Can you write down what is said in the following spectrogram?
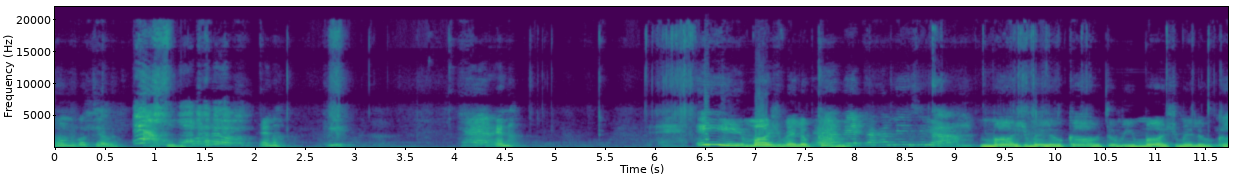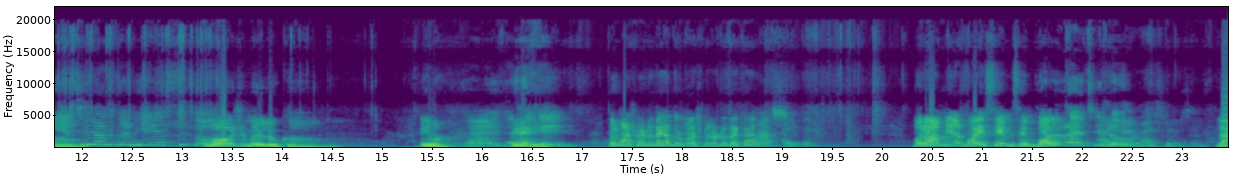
ফোন করতে হবে। এই না এই না এই মাস মেলো খাও। মাস মেলো খাও তুমি মাস মেলো খাও মাস মেলো খাও। এই মা এটা কি তোর মাস মেলোটা দেখা তোর মাস মেলোটা দেখা। বলো আমি আর ভাই সেম সেম বল। না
